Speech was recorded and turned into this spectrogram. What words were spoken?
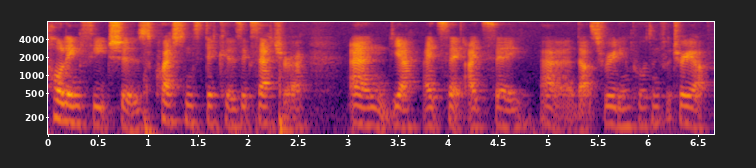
polling features, question stickers, etc. And yeah, I'd say I'd say uh, that's really important for TreeApp.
